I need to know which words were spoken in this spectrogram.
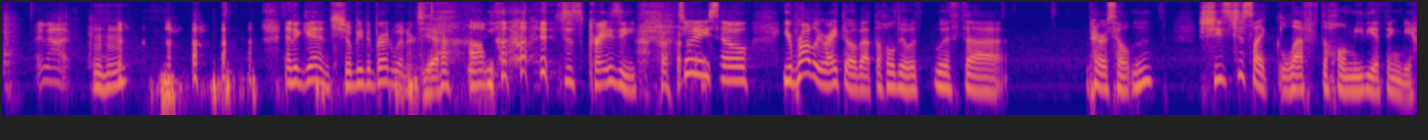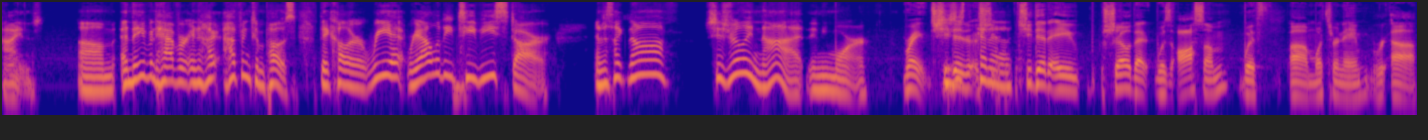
Why not? Mm-hmm. and again, she'll be the breadwinner. Yeah. Um, it's just crazy. So anyway, so you're probably right though about the whole deal with with uh, Paris Hilton. She's just like left the whole media thing behind. Um, and they even have her in Huffington Post. They call her a rea- reality TV star, and it's like, no, she's really not anymore. Right. She She's did. kinda- she, she did a show that was awesome with um, what's her name, uh,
